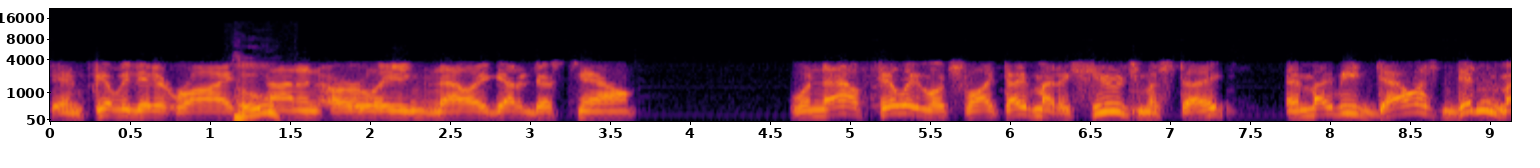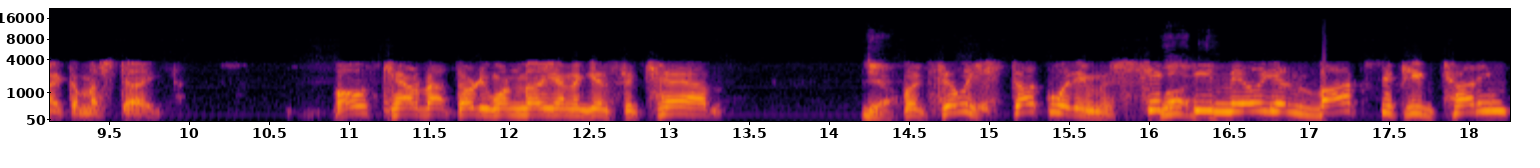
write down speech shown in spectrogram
and Philly did it right, Who? signing early. Now he got a discount. Well, now Philly looks like they've made a huge mistake, and maybe Dallas didn't make a mistake. Both count about thirty-one million against the cap. Yeah. But Philly stuck with him. Sixty million bucks if you cut him.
